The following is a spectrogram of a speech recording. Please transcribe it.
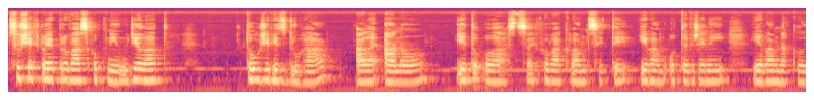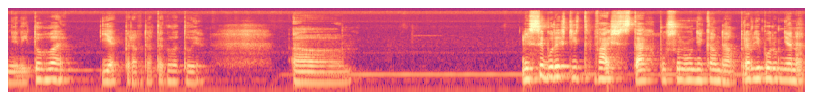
Co všechno je pro vás schopný udělat, to už je věc druhá, ale ano, je to o lásce, chová k vám city, je vám otevřený, je vám nakloněný. Tohle je pravda, takhle to je. Uh, jestli bude chtít váš vztah posunout někam dál, pravděpodobně ne.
